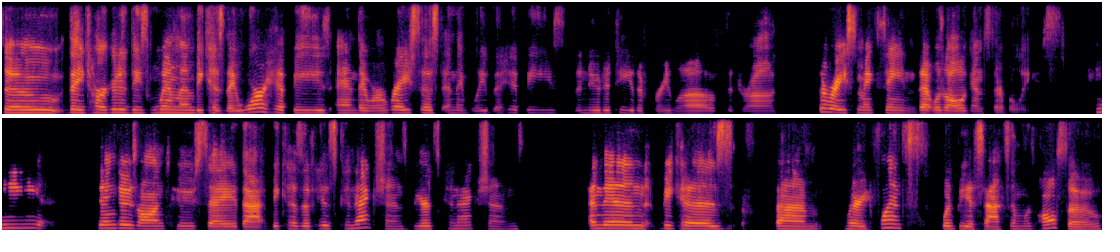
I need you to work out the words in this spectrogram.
So they targeted these women because they were hippies and they were racist and they believed the hippies, the nudity, the free love, the drugs, the race mixing, that was all against their beliefs. He then goes on to say that because of his connections, Beard's connections, and then because um, Larry Flynt's would be assassin was also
